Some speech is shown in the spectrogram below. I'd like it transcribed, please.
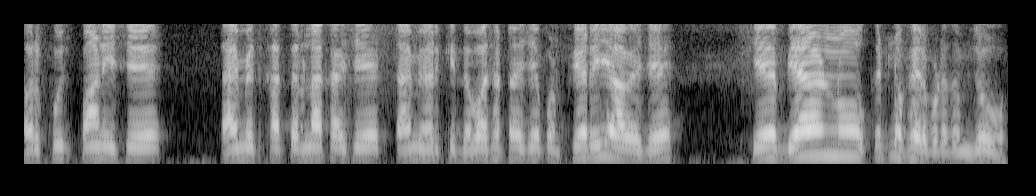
હરખું જ પાણી છે, ટાઈમે જ ખાતર નાખાય છે, ટાઈમે હરખી દવા છટાય છે, પણ ફેર એ આવે છે કે બિયારણનો કેટલો ફેર પડે તમે જુઓ.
